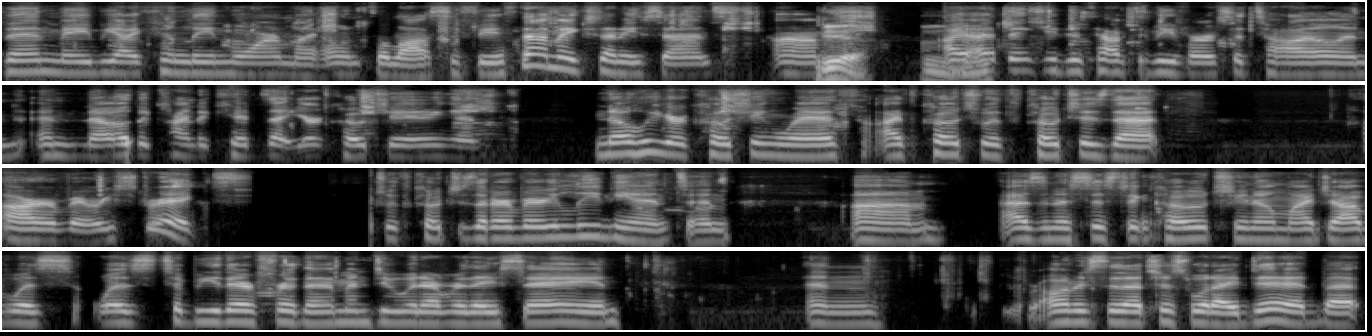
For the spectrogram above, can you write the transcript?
then maybe i can lean more on my own philosophy if that makes any sense um yeah Mm-hmm. I, I think you just have to be versatile and and know the kind of kids that you're coaching and know who you're coaching with. I've coached with coaches that are very strict, with coaches that are very lenient, and um, as an assistant coach, you know, my job was was to be there for them and do whatever they say, and and honestly, that's just what I did. But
